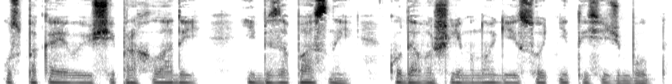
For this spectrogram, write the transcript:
успокаивающий прохладой и безопасный, куда вошли многие сотни тысяч Будд.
